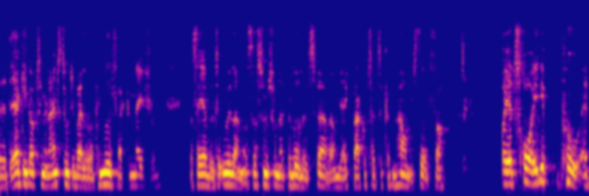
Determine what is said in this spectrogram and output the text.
Øh, da jeg gik op til min egen studievejleder på Middelfart Gymnasium, og sagde, at jeg ville til udlandet, så synes hun, at det lød lidt svært, om jeg ikke bare kunne tage til København i stedet for. Og jeg tror ikke på, at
